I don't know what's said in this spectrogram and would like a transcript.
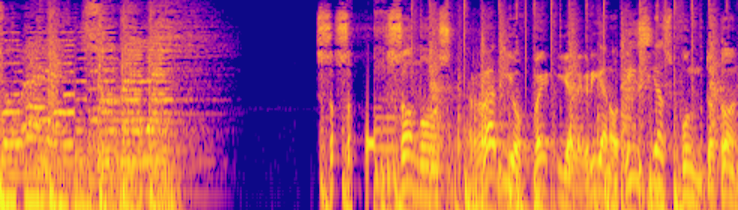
Súbele, súbele. So- so- somos Radio Fe y Alegría Noticias.com.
